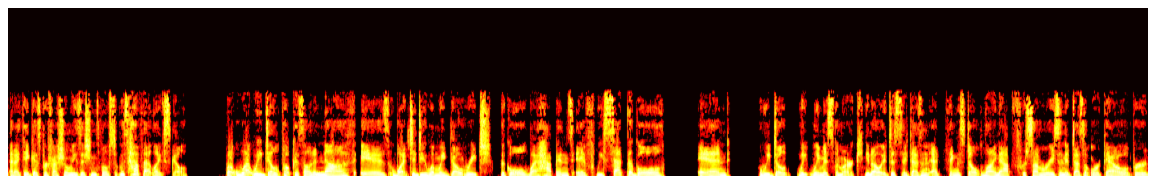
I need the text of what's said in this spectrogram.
And I think as professional musicians, most of us have that life skill. But what we don't focus on enough is what to do when we don't reach the goal. What happens if we set the goal and we don't, we, we miss the mark, you know, it just, it doesn't, things don't line up for some reason. It doesn't work out or,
